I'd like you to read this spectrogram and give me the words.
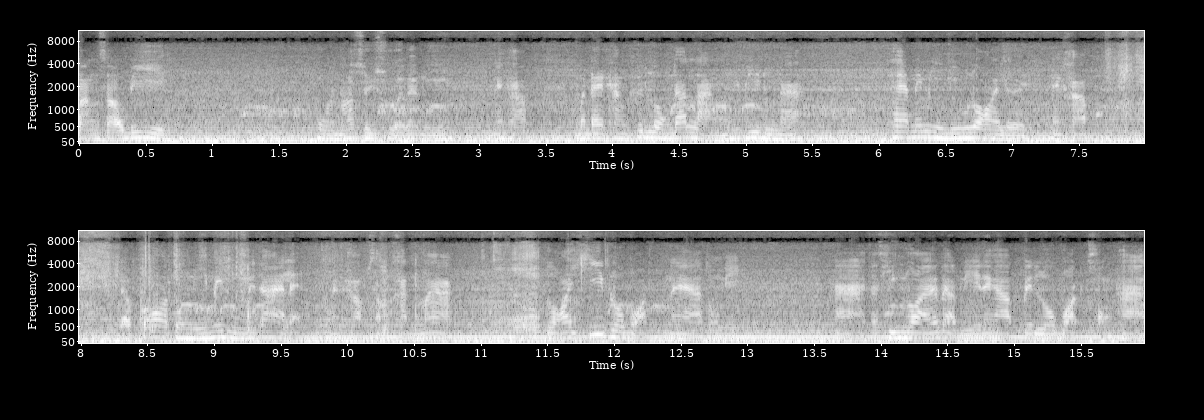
ฝั่งเสาบีหัวน็อตสวยๆแบบนี้นะครับบันไดทางขึ้นลงด้านหลังพี่ๆดูนะ แทบไม่มีริ้วรอยเลยนะครับ แล้วก็ตรงนี้ไม่ดูไม่ได้แหละนะครับสำคัญมากรอยคีบโรบอทนะฮะตรงนี้อ่าจะทิ้งรอยไว้แบบนี้นะครับ เป็นโรบอทของทาง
